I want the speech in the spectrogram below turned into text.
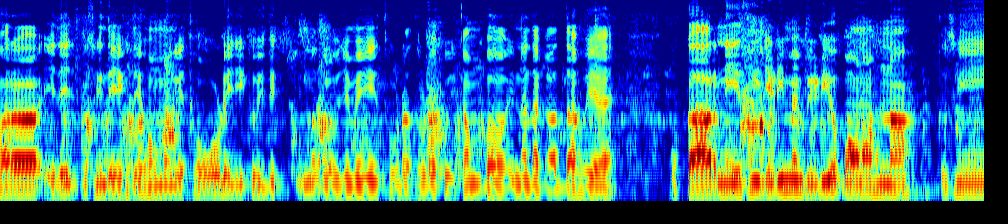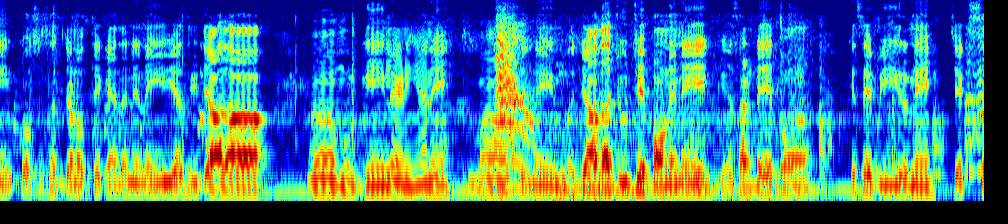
ਪਰ ਇਹਦੇ 'ਚ ਤੁਸੀਂ ਦੇਖਦੇ ਹੋਵੋਗੇ ਥੋੜੀ ਜੀ ਕੋਈ ਦਿੱਕ- ਮਤਲਬ ਜਿਵੇਂ ਥੋੜਾ ਥੋੜਾ ਕੋਈ ਕੰਬ ਇਹਨਾਂ ਦਾ ਖਾਦਾ ਹੋਇਆ ਹੈ। ਉਹ ਕਾਰਨ ਇਹ ਸੀ ਜਿਹੜੀ ਮੈਂ ਵੀਡੀਓ ਪਾਉਣਾ ਹੁੰਨਾ, ਤੁਸੀਂ ਕੁਝ ਸੱਜਣ ਉੱਥੇ ਕਹਿੰਦੇ ਨੇ, ਨਹੀਂ ਜੀ ਅਸੀਂ ਜ਼ਿਆਦਾ ਮੁਰਗੀਆਂ ਹੀ ਲੈਣੀਆਂ ਨੇ ਨਹੀਂ, ਜ਼ਿਆਦਾ ਚੂਚੇ ਪਾਉਣੇ ਨੇ, ਇਹ ਸਾਡੇ ਤੋਂ ਕਿਸੇ ਵੀਰ ਨੇ ਚਿਕਸ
